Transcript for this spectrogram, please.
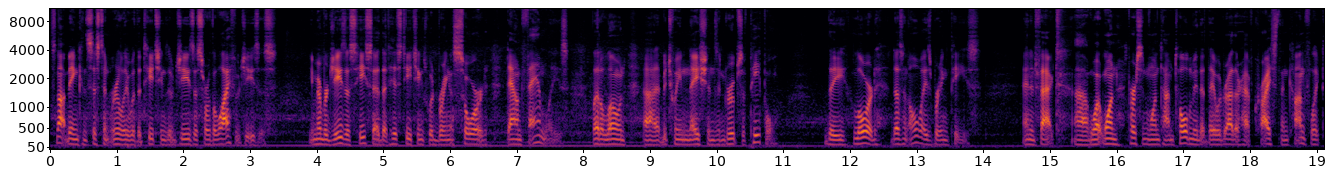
it's not being consistent really with the teachings of Jesus or the life of Jesus. You remember Jesus, he said that his teachings would bring a sword down families, let alone uh, between nations and groups of people. The Lord doesn't always bring peace. And in fact, uh, what one person one time told me that they would rather have Christ than conflict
